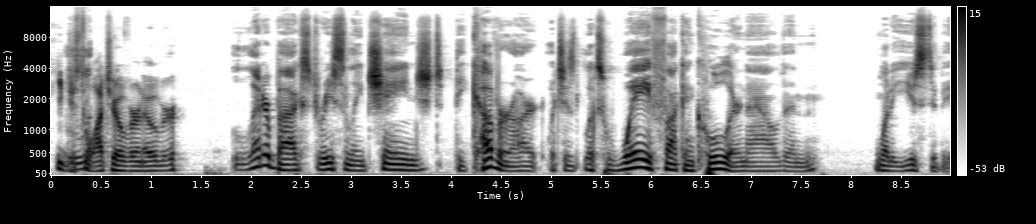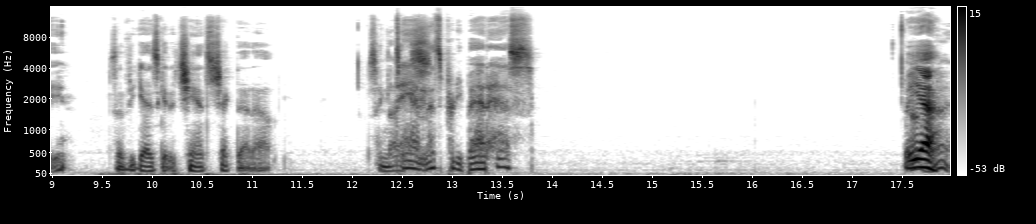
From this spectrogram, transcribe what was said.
he just watch over and over. Letterboxd recently changed the cover art, which is looks way fucking cooler now than what it used to be. So if you guys get a chance, check that out. It's like, Nice. damn, that's pretty badass. But yeah, Alright.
